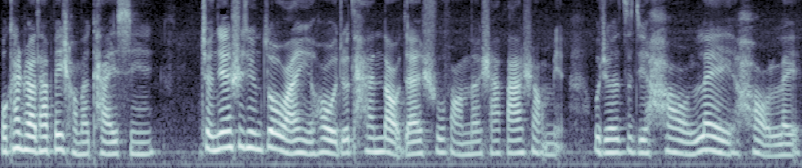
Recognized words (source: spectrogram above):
我看出来他非常的开心。整件事情做完以后，我就瘫倒在书房的沙发上面，我觉得自己好累好累。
